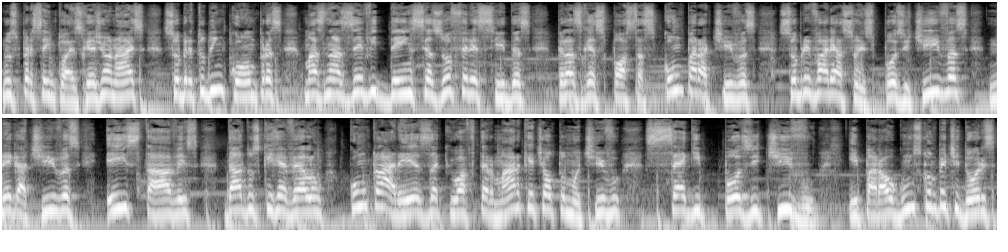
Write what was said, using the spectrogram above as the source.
nos percentuais regionais, sobretudo em compras, mas nas evidências oferecidas pelas respostas comparativas sobre variações positivas, negativas e estáveis, dados que revelam com clareza que o aftermarket automotivo segue positivo e para alguns competidores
